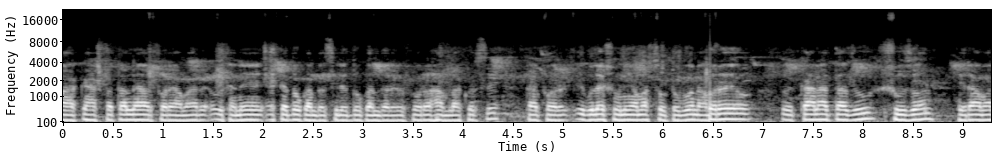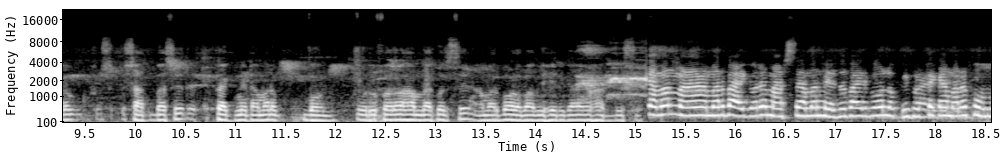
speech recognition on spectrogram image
মাকে হাসপাতাল নেওয়ার পরে আমার ওইখানে একটা দোকানদার ছিল, দোকানদারের পরে হামলা করছে। তারপর এগুলা শুনি আমার ছোট বোন আমারও কানা, তাজু, সুজন এরা আমার সাত বাসের প্রেগনেন্ট আমার বোন। ওর উপরও হামলা করছে। আমার বড় বাবু হের গায়ে হাত দিছে। আমার মা আমার ভাই ঘরে মারছে, আমার মেজো ভাইয়ের বউ লক্ষ্মীপুর থেকে আমার ফোন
